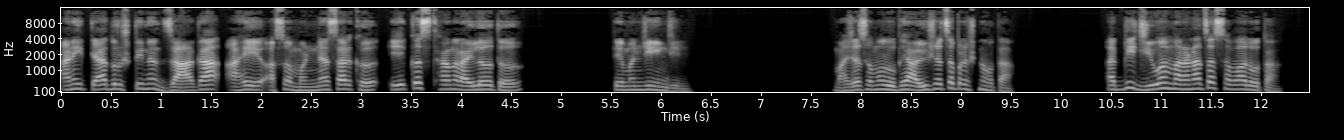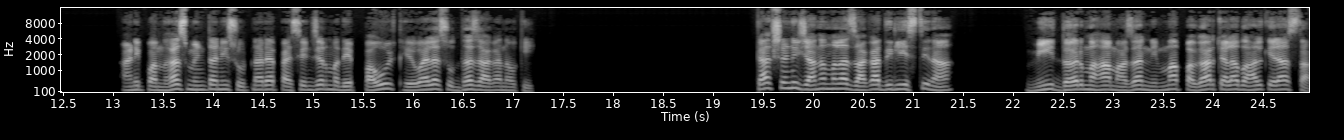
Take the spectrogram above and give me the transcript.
आणि त्या दृष्टीनं जागा आहे असं म्हणण्यासारखं एकच स्थान राहिलं होतं ते म्हणजे इंजिन. माझ्यासमोर उभ्या आयुष्याचा प्रश्न होता. अगदी जीवन मरणाचा सवाल होता. आणि पंधराच मिनिटांनी सुटणाऱ्या पॅसेंजरमध्ये पाऊल ठेवायला सुद्धा जागा नव्हती. त्या क्षणी ज्यानं मला जागा दिली असती ना मी दरमहा माझा निम्मा पगार त्याला बहाल केला असता.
